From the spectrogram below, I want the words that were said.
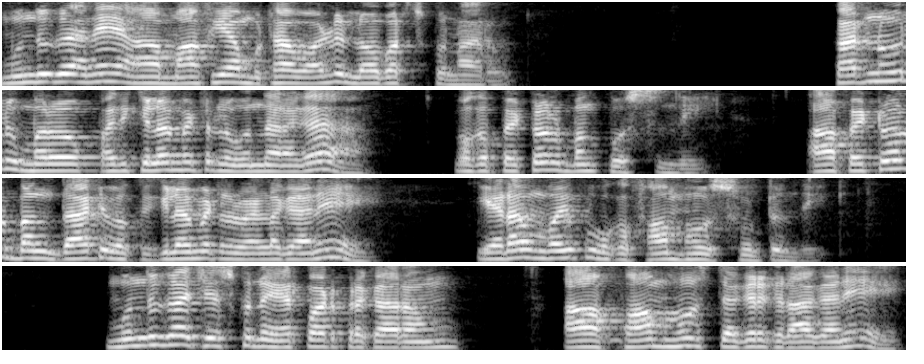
ముందుగానే ఆ మాఫియా ముఠా వాళ్ళు లోపరుచుకున్నారు. కర్నూలు మరో పది కిలోమీటర్లు ఉందనగా ఒక పెట్రోల్ బంక్ వస్తుంది. ఆ పెట్రోల్ బంక్ దాటి ఒక కిలోమీటర్ వెళ్ళగానే ఎడం వైపు ఒక ఫామ్ హౌస్ ఉంటుంది. ముందుగా చేసుకున్న ఏర్పాటు ప్రకారం ఆ ఫామ్ హౌస్ దగ్గరకు రాగానే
